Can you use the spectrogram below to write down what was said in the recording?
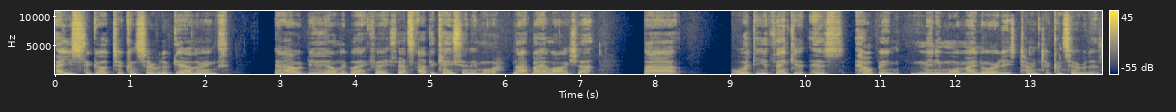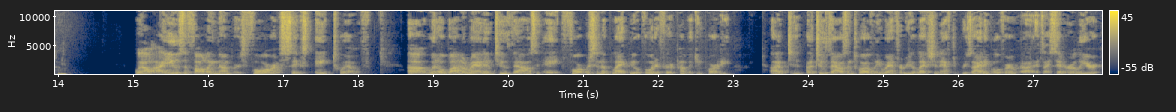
I used to go to conservative gatherings, and I would be the only black face. That's not the case anymore, not by a long shot. Uh, what do you think is helping many more minorities turn to conservatism? Well, I use the following numbers 4, 6, 8, 12. Uh, when Obama ran in 2008, 4% of black people voted for the Republican Party. Uh, t- uh, 2012, he ran for re-election after presiding over, uh, as I said earlier,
